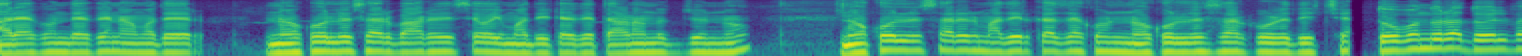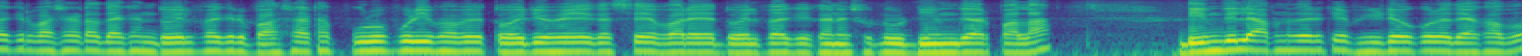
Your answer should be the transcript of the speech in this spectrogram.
আর এখন দেখেন আমাদের নকল রেসার বার হয়েছে ওই মাদিটাকে তাড়ানোর জন্য। নকল রেসারের মাদির কাজ এখন নকল রেসার করে দিচ্ছে। তো বন্ধুরা, দোয়েল পাখির বাসাটা দেখেন, দোয়েল পাখির বাসাটা পুরোপুরিভাবে তৈরি হয়ে গেছে। এবারে দোয়েল পাখি এখানে শুধু ডিম দেওয়ার পালা। ডিম দিলে আপনাদেরকে ভিডিও করে দেখাবো।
